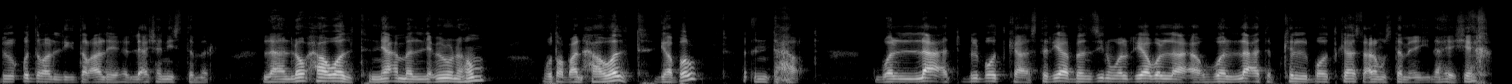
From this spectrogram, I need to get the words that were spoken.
بالقدرة اللي يقدر عليها اللي عشان يستمر. لأن لو حاولت إني أعمل اللي يعملونه هم وطبعا حاولت قبل انتحرت. ولعت بالبودكاست ريال بنزين والريال ولاعة ولعت بكل بودكاست على مستمعين. يا شيخ.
